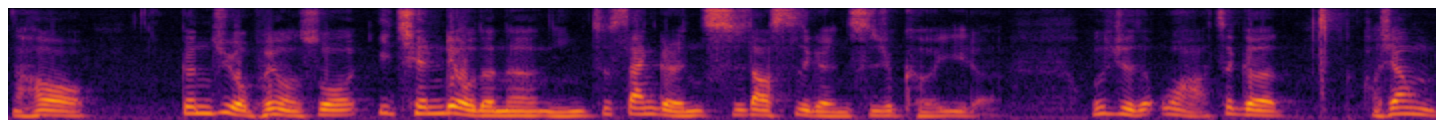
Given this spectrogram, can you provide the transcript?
然后根据我朋友说，一千六的呢，你这三个人吃到四个人吃就可以了。我就觉得哇，这个好像。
